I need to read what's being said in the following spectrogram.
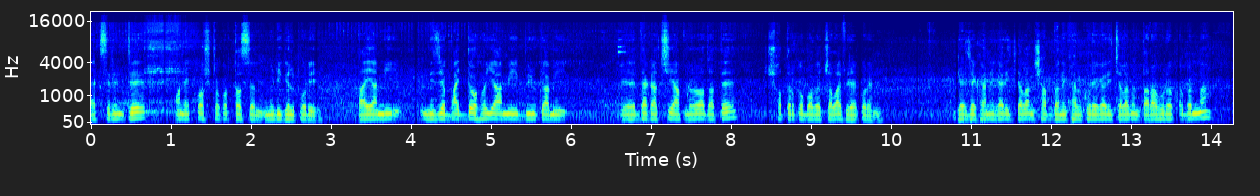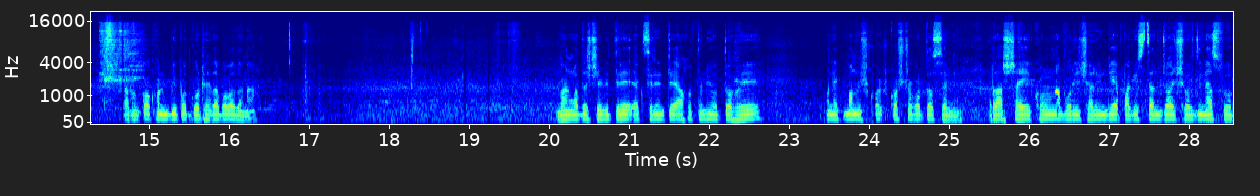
অ্যাক্সিডেন্টে অনেক কষ্ট করতেছেন মেডিকেল পরে। তাই আমি নিজে বাধ্য হয়ে আমি ভিডিওটা আমি দেখাচ্ছি আপনারা যাতে সতর্কভাবে চলাফেরা করেন। যে যেখানে গাড়ি চালান, সাবধানে খেয়াল করে গাড়ি চালাবেন, তাড়াহুড়া করবেন না, কারণ কখন বিপদ ঘটে তা বলা যায় না। বাংলাদেশের ভিতরে অ্যাক্সিডেন্টে আহত, নিহত হয়ে অনেক মানুষ কষ্ট করতেছেন। রাজশাহী, খুলনা, বরিশাল, ইন্ডিয়া, পাকিস্তান, জয়সর, দিনাজপুর,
